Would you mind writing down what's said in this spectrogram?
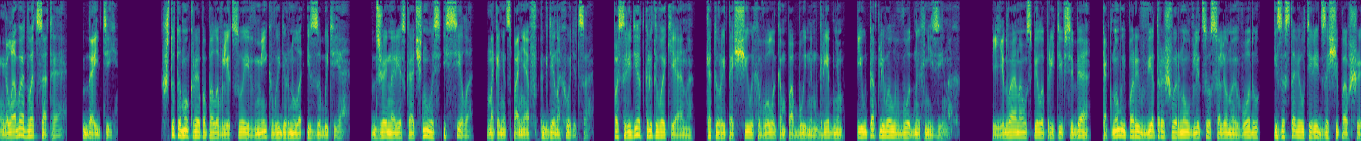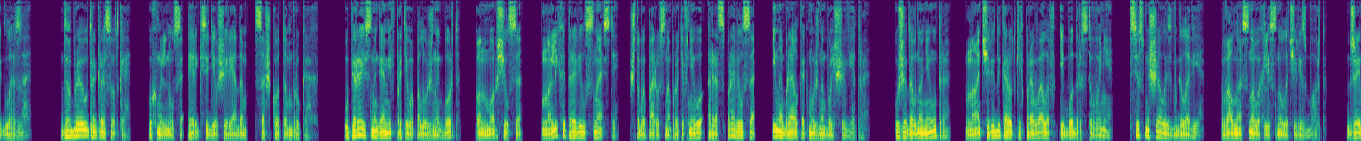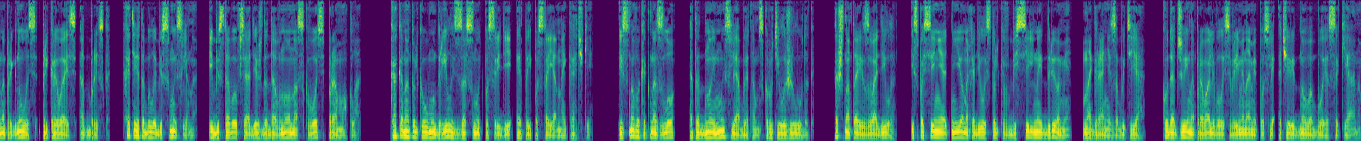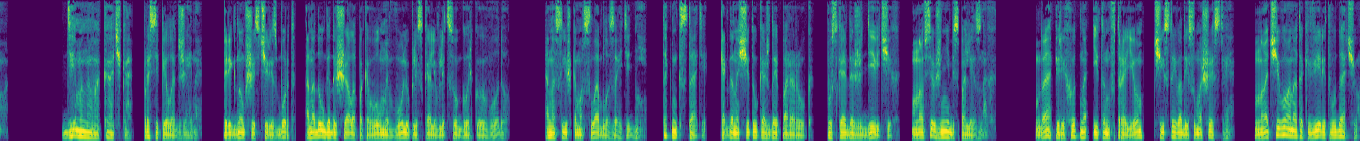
Глава двадцатая. Дойти. Что-то мокрое попало в лицо и вмиг выдернуло из забытия. Джейна резко очнулась и села, наконец поняв, где находится. Посреди открытого океана, который тащил их волоком по буйным гребням и утапливал в водных низинах. Едва она успела прийти в себя, как новый порыв ветра швырнул в лицо соленую воду и заставил тереть защипавшие глаза. «Доброе утро, красотка!» — ухмыльнулся Эрик, сидевший рядом со шкотом в руках. Упираясь ногами в противоположный борт, он морщился, но лихо травил снасти, чтобы парус напротив него расправился и набрал как можно больше ветра. Уже давно не утро, но от череды коротких провалов и бодрствования все смешалось в голове. Волна снова хлестнула через борт. Джейна пригнулась, прикрываясь от брызг хотя это было бессмысленно, и без того вся одежда давно насквозь промокла. Как она только умудрилась заснуть посреди этой постоянной качки. И снова, как назло, от одной мысли об этом скрутило желудок. Тошнота изводила, и спасение от нее находилось только в бессильной дреме на грани забытия, куда Джейна проваливалась временами после очередного боя с океаном. «Демонова качка», — просипела Джейна. Перегнувшись через борт, она долго дышала, пока волны в волю плескали в лицо горькую воду. Она слишком ослабла за эти дни. Так не кстати, когда на счету каждая пара рук, пускай даже девичьих, но все же не бесполезных. Да, переход на Итан втроем — чистой воды сумасшествие. Но отчего она так верит в удачу?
